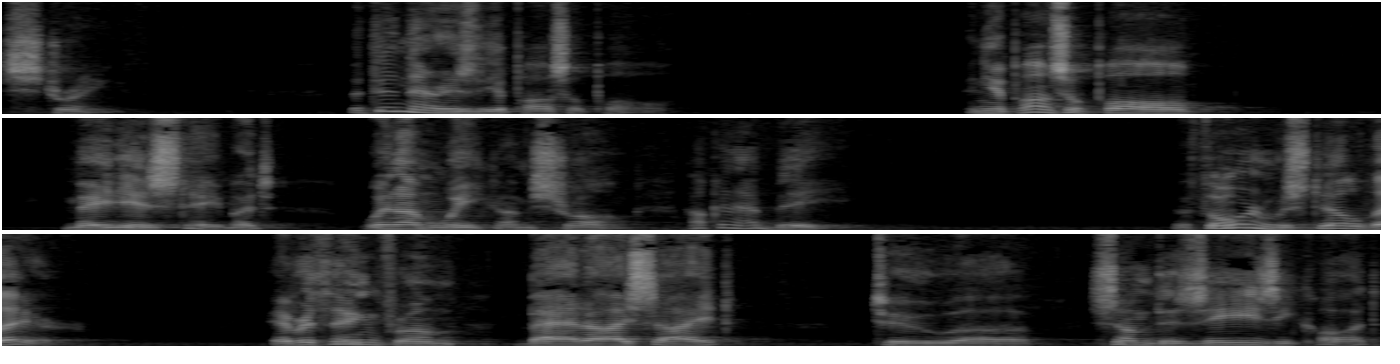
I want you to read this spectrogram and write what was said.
strength. But then there is the Apostle Paul. And the Apostle Paul made his statement when I'm weak, I'm strong. How can that be? The thorn was still there. Everything from bad eyesight to uh, some disease he caught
